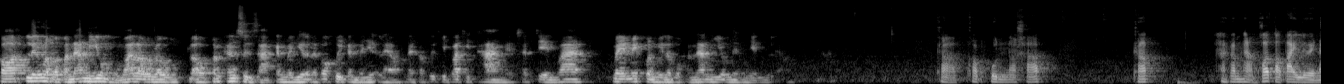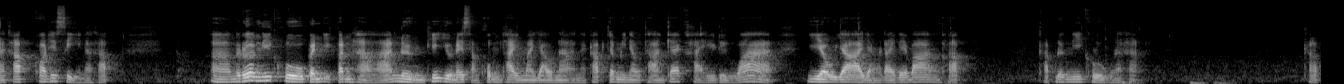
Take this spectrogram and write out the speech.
ก็เรื่องระบบอำนาจนิยมผมว่าเราเราเราค่อนข้างสื่อสารกันมาเยอะแล้วก็คุยกันมาเยอะแล้วนะครับคือคิดว่าทิศทางเนี่ยชัดเจนว่าไม่ไม่ควรมีระบบอำนาจนิยมในโรงเรียนอยู่แล้ว ครับขอบคุณนะครับครับคำถามข้อต่อไปเลยนะครับ ข้อที่4นะครับเรื่องนี้ครูเป็นอีกปัญหาหนึ่งที่อยู่ในสังคมไทยมายาวนานนะครับ จะมีแนวทางแก้ไขหรือว่าเยียวยาอย่างไรได้บ้างครับ ครับ เรื่องนี้ครูนะฮะครับ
